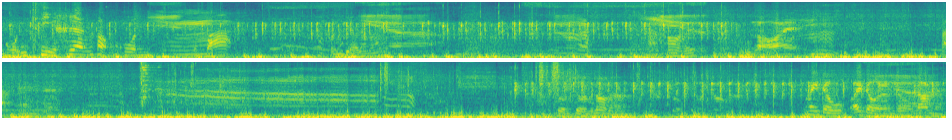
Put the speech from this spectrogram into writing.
โอ้ยสี่เครื่องสองคนผมบ้าคนเดียวแล้วมั้งหาท่อเลยร้อยตัดแม่งเลยโดนโจรไปรอบแล้วเหรอไม่ดูเอ้ยโดนโดนรอบหนึ่ง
